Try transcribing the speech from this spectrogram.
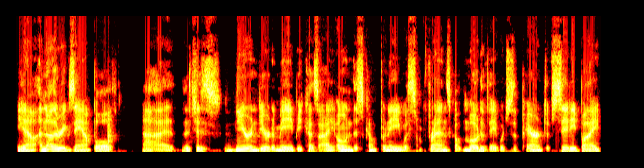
You know, another example, uh, which is near and dear to me because I own this company with some friends called Motivate, which is a parent of Citi Bike,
